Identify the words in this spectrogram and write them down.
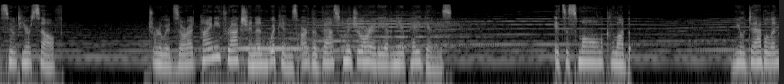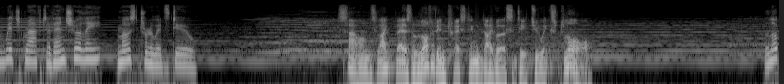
suit yourself. Druids are a tiny fraction and Wiccans are the vast majority of Neopagans. It's a small club. You'll dabble in witchcraft eventually, most Druids do. Sounds like there's a lot of interesting diversity to explore. Look,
